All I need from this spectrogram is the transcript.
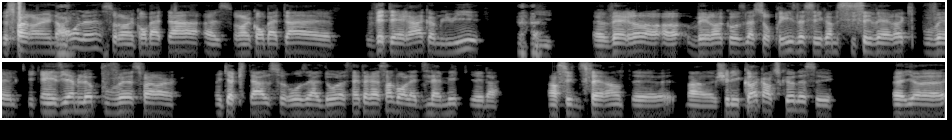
de, se faire un nom là, sur un combattant, euh, sur un combattant euh, vétéran comme lui. Vera, a, Vera cause la surprise. C'est comme si c'est Vera qui pouvait, qui est 15e, là, pouvait se faire un, un capital sur Rosaldo. C'est intéressant de voir la dynamique dans, dans ces différentes. Euh, chez les coqs, en tout cas, c'est. Euh, il, y a,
